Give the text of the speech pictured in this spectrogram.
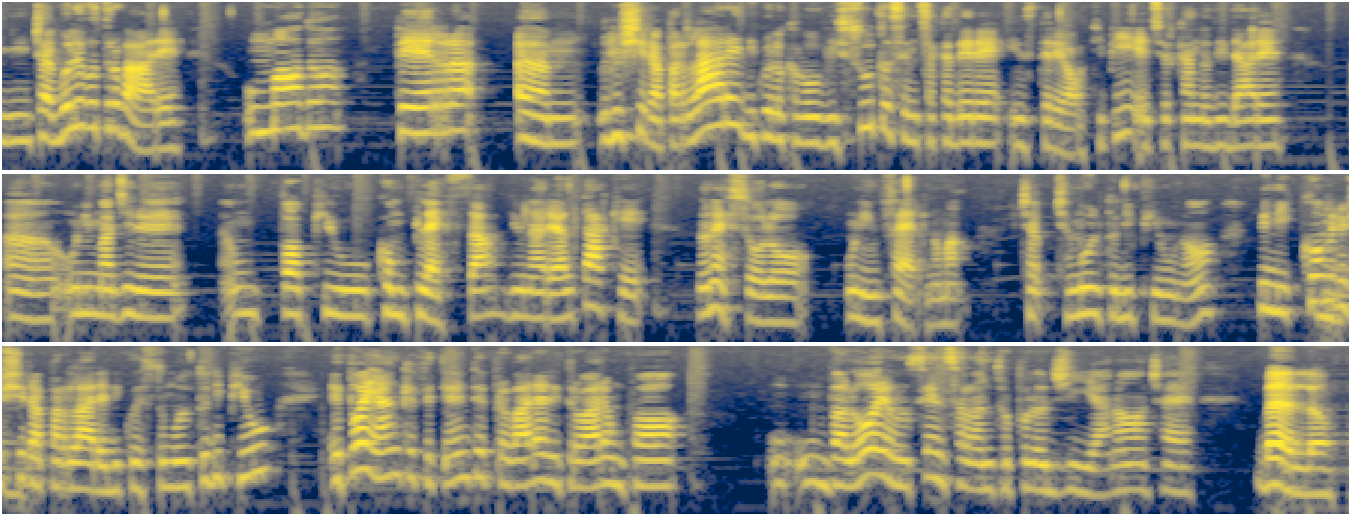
mm, cioè volevo trovare un modo per um, riuscire a parlare di quello che avevo vissuto senza cadere in stereotipi e cercando di dare uh, un'immagine un po' più complessa di una realtà che non è solo un inferno, ma c'è, c'è molto di più, no? Quindi come mm. riuscire a parlare di questo molto di più e poi anche effettivamente provare a ritrovare un po' un, valore, un senso all'antropologia, no? Cioè, bello,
